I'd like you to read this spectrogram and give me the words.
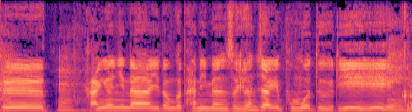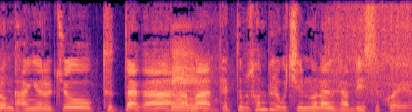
그 네. 강연이나 이런 거 다니면서 현장의 부모들이 네. 그런 강연을 쭉 듣다가 네. 아마 대뜸 손들고 질문하는 사람도 있을 거예요.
